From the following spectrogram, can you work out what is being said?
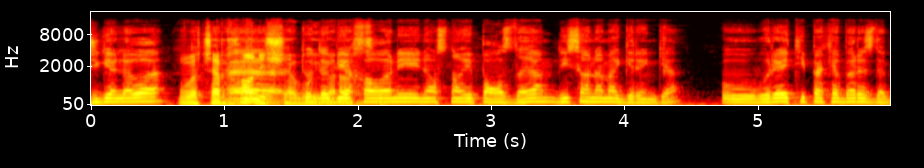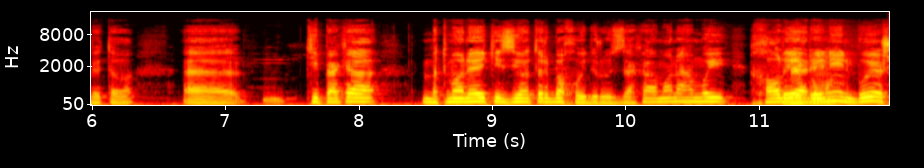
جگەلەوە چرخانی شەبوو دەبی خاوەنی ناسناوی پازدەیان دیسان ئەمە گرنگە و ورەی تیپەکە بەرز دەبێتەوە تیپەکە متمانەیەکی زیاتر بەخۆی دروست دەکە ئەمانە هەمووی خاڵی یارێنین بۆیش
